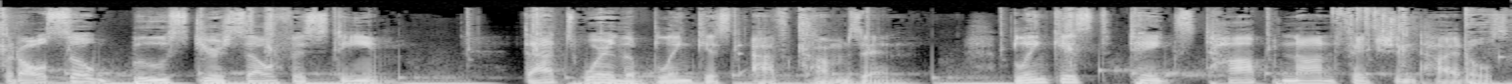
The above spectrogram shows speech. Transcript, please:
but also boost your self esteem. That's where the Blinkist app comes in. Blinkist takes top nonfiction titles,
